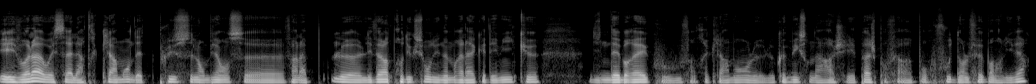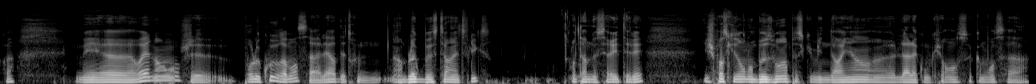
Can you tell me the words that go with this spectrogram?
Et voilà, ouais, ça a l'air très clairement d'être plus l'ambiance, enfin les valeurs de production d'une Umbrella Academy que d'une Daybreak où, enfin très clairement, le, le comics on a arraché les pages pour faire pour foutre dans le feu pendant l'hiver, quoi. Mais ouais, non, pour le coup, vraiment, ça a l'air d'être un blockbuster Netflix en termes de série télé. Et je pense qu'ils en ont besoin parce que mine de rien, euh, là, la concurrence commence à,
